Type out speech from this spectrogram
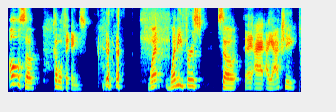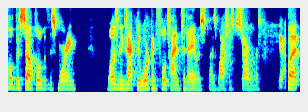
Also, a couple things. when when he first so I, I actually pulled this up a little bit this morning. Wasn't exactly working full time today. I was I was watching some Star Wars. Yeah. But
